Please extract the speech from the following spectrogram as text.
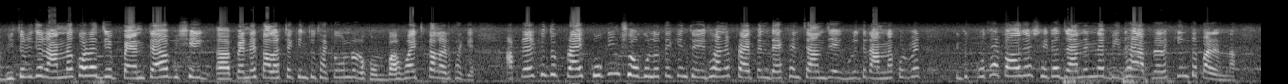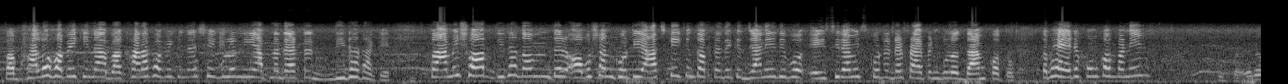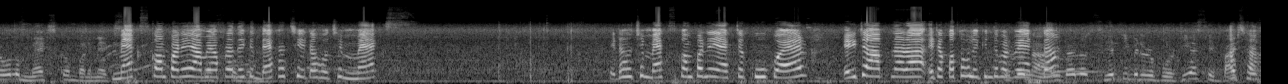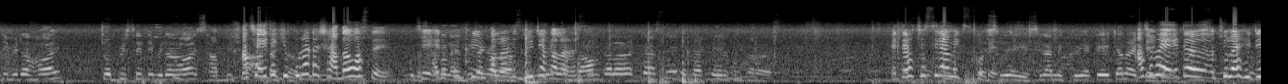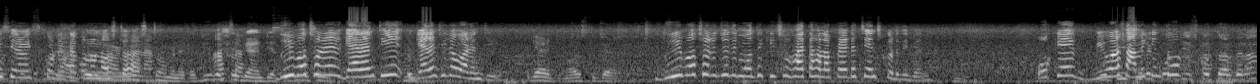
ভিতরে যে রান্না করার যে প্যানটা, সেই প্যানের কালারটা কিন্তু থাকে অন্যরকম বা হোয়াইট কালার থাকে। আপনারা কিন্তু প্রায় কুকিং শোগুলোতে কিন্তু এই ধরনের ফ্রাই প্যান দেখেন, চান যে এগুলোতে রান্না করবেন। কিন্তু কোথায় পাওয়া যায় সেটা জানেন না, বিধায় আপনারা কিনতে পারেন না। বা ভালো হবে কিনা বা খারাপ হবে কিনা সেগুলো নিয়ে আপনাদের একটা দ্বিধা থাকে। তো আমি সব দ্বিধাদ্বন্দ্বের অবসান ঘটিয়ে আজকেই কিন্তু আপনাদেরকে জানিয়ে দিব এই সিরামিক্স কোটেডের ফ্রাই প্যানগুলোর দাম কত? তো ভাই এটা কোন কোম্পানির এটা হলো ম্যাক্স কোম্পানি ম্যাক্স ম্যাক্স কোম্পানির আমি আপনাদেরকে দেখাচ্ছি এটা হচ্ছে ম্যাক্স এটা হচ্ছে ম্যাক্স কোম্পানির একটা কুকওয়্যার এইটা আপনারা এটা কত হলে কিনতে পারবে একটা? এটা হলো সেন্টিমিটার উপর ঠিক আছে? 22 আচ্ছা। সেন্টিমিটার হয় 24 সেন্টিমিটার হয় 26 আচ্ছা এটা কি পুরোটা সাদাও আছে? যে এরকম ক্রিম কালার দুইটা কালার আছে। ব্রাউন কালার একটা আছে এটা একটা এরকম কালার আছে। এটা হচ্ছে সিরামিক্স কোট সিরামিক এই কালার আচ্ছা ভাই এটা। চুলা হিটে সিরামিক্স কোটেটা কোনো নষ্ট হয় না। নষ্ট হবে না এটা 2 বছর আচ্ছা। গ্যারান্টি আছে। দুই বছরের গ্যারান্টি গ্যারান্টি না ওয়ারেন্টি গ্যারান্টি নষ্ট গ্যারান্টি দুই বছরের যদি মধ্যে কিছু হয় তাহলে আপনারা এটা চেঞ্জ করে দিবেন। ওকে ভিউয়ার্স আমি কিন্তু না?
